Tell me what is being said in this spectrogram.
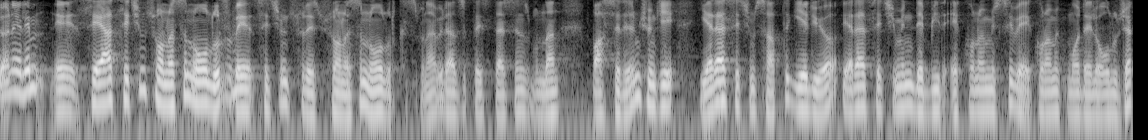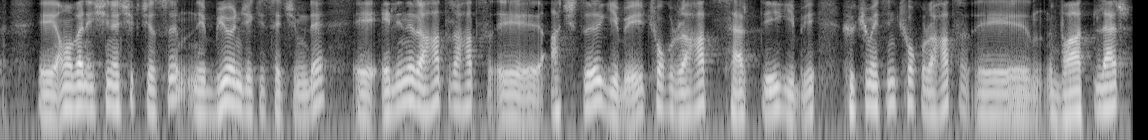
Dönelim e, seyahat seçim sonrası ne olur ve seçim süresi sonrası ne olur kısmına birazcık da isterseniz bundan bahsedelim. Çünkü yerel seçim sattı geliyor. Yerel seçimin de bir ekonomisi ve ekonomik modeli olacak. E, ama ben işin açıkçası e, bir önceki seçimde e, elini rahat rahat e, açtığı gibi, çok rahat serptiği gibi hükümetin çok rahat vaatler,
